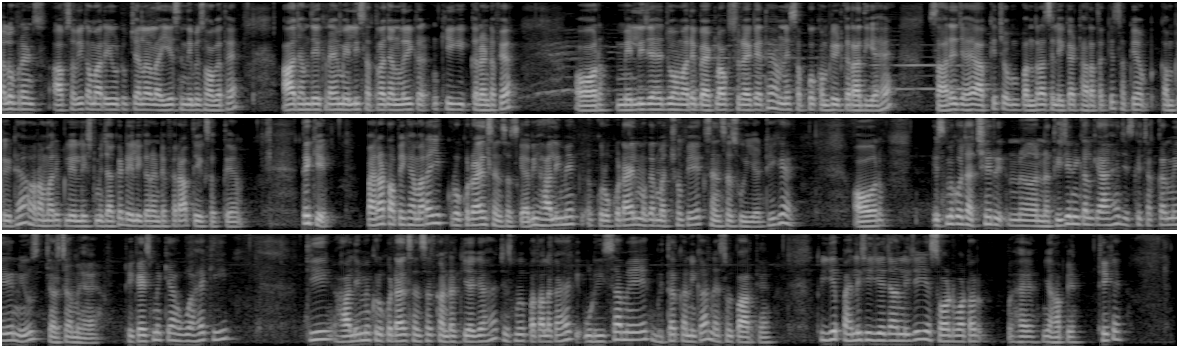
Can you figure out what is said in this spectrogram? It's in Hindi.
हेलो फ्रेंड्स, आप सभी का हमारे यूट्यूब चैनल आइए सिंधी में स्वागत है। आज हम देख रहे हैं मेनली सत्रह जनवरी की करंट अफेयर और मेनली जो है, जो हमारे बैकलॉग्स रह गए थे, हमने सबको कंप्लीट करा दिया है। सारे जो है, आपके पंद्रह से लेकर अठारह तक के सबके कंप्लीट है और हमारी प्ले में जाकर डेली करंट अफेयर आप देख सकते हैं। देखिए, पहला टॉपिक है हमारा ये क्रोकोडाइल सेंसस के। अभी हाल ही में क्रोकोडाइल मगरमच्छों पर एक सेंसस हुई है, ठीक है? और इसमें कुछ अच्छे नतीजे निकल के आए हैं, जिसके चक्कर में ये न्यूज़ चर्चा में है, ठीक है? इसमें क्या हुआ है कि कि हाल ही में क्रोकोडाइल सेंसस कंडक्ट किया गया है, जिसमें पता लगा है कि उड़ीसा में एक भितरकनिका नेशनल पार्क है। तो ये पहली चीज़ ये जान लीजिए, ये सॉल्ट वाटर है यहाँ पे, ठीक है?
